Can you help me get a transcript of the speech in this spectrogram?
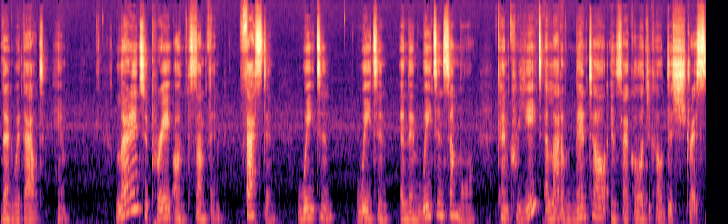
than without Him. Learning to pray on something, fasting, waiting, waiting, and then waiting some more can create a lot of mental and psychological distress,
